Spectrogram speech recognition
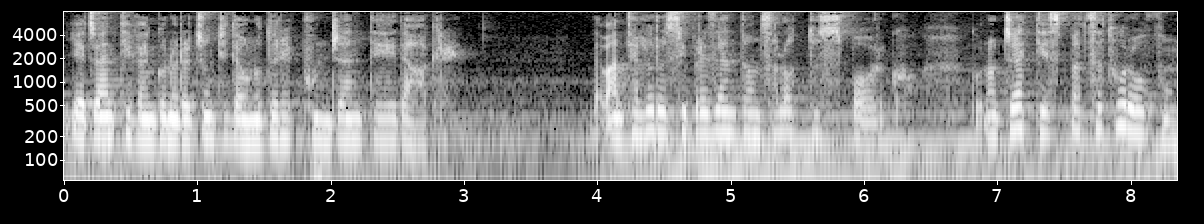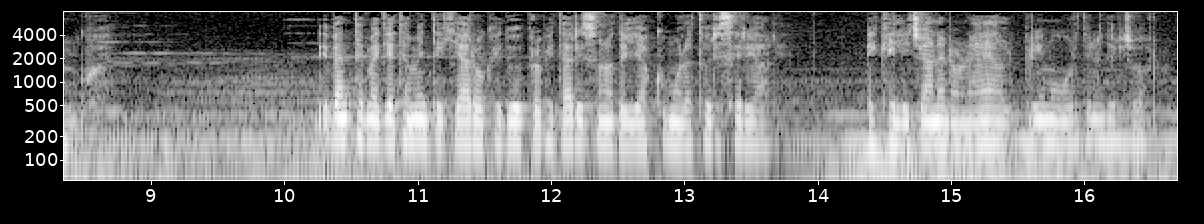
gli agenti vengono raggiunti da un odore pungente ed acre. Davanti a loro si presenta un salotto sporco, con oggetti e spazzatura ovunque. Diventa immediatamente chiaro che i due proprietari sono degli accumulatori seriali e che l'igiene non è al primo ordine del giorno.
